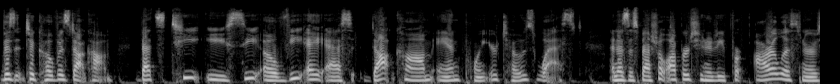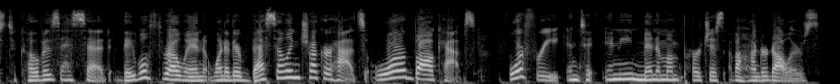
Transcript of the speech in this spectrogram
Visit tecovas.com. That's T E C O V A S.com and point your toes west. And as a special opportunity for our listeners, Tecovas has said they will throw in one of their best selling trucker hats or ball caps for free into any minimum purchase of $100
